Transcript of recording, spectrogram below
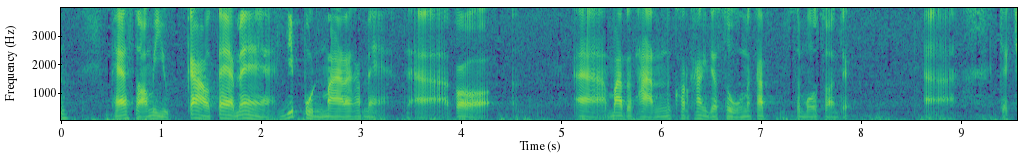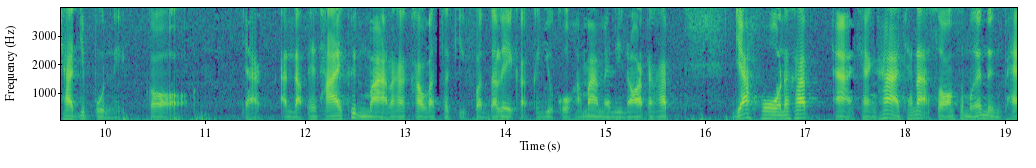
3 แพ้ 2 มีอยู่ 9 แต้มแม่ญี่ปุ่นมาแล้วครับแม่ก็อ่ามาตรฐานค่อนข้างจะสูงนะครับสโมสรจากอ่าจากชาติญี่ปุ่นนี่ก็จากอันดับท้ายๆขึ้นมานะครับคาวาซากิฟอนตาเล่กับโยโกฮาม่าแมรินอสนะครับ ยาโฮนะครับแข่ง 5 ชนะ 2 เสมอ 1 แพ้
